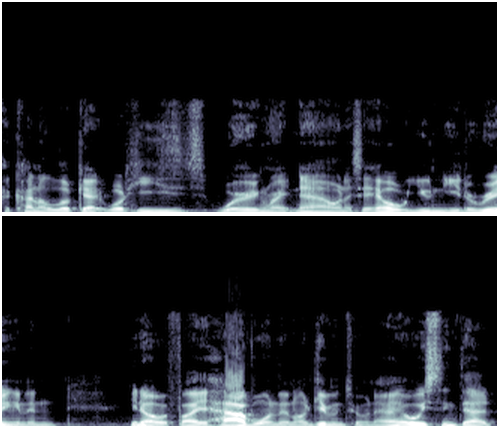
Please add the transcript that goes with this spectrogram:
I kind of look at what he's wearing right now and I say, "Oh, you need a ring." And then, you know, if I have one, then I'll give him to him. And I always think that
